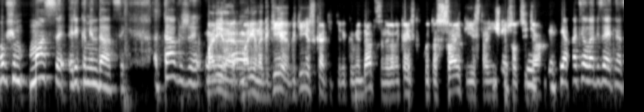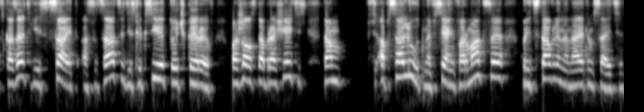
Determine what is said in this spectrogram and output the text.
В общем, масса рекомендаций. Также Марина, у... Марина, где, где искать эти рекомендации? Наверняка есть какой-то сайт, есть странички есть, в соцсетях. Есть. Я хотела обязательно это сказать. Есть сайт ассоциации дислексия.рф. Пожалуйста, обращайтесь. Там абсолютно вся информация представлена на этом сайте.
